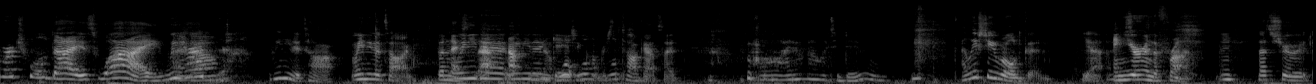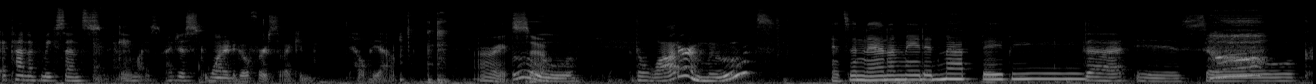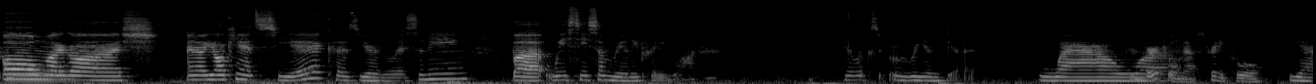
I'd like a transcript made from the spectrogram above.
Virtual dice. Why? We I had. know. We need to talk. We need to talk. But next, we need to, uh, uh, we need to you know, engage we'll, in we'll, conversation. we'll talk outside. Oh, I don't know what to do. At least you rolled good, Yeah, and you're in the front. Mm, that's true. It, it kind of makes sense game wise. I just wanted to go first so I could help you out. All right, Ooh, so the water moves. It's an animated map, baby. That is so oh cool. Oh my gosh. I know y'all can't see it because you're listening, but we see some really pretty water. It looks really good. Wow. The virtual map's pretty cool. Yeah.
